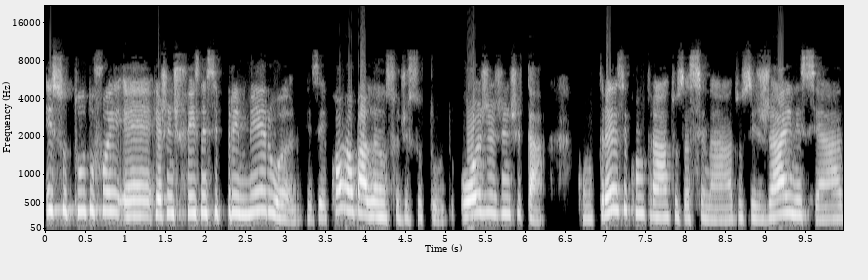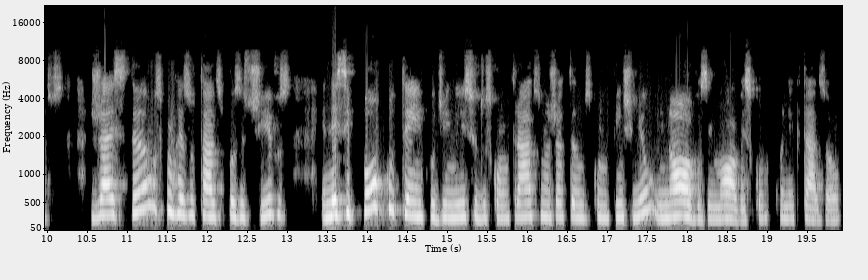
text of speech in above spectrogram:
Isso tudo foi é, que a gente fez nesse primeiro ano. Quer dizer, qual é o balanço disso tudo? Hoje a gente está com 13 contratos assinados e já iniciados, já estamos com resultados positivos Nesse pouco tempo de início dos contratos, nós já estamos com 20 mil novos imóveis conectados ao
